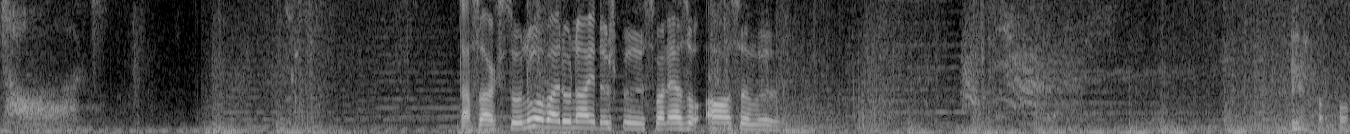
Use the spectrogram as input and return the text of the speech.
Tod. Das sagst du nur, weil du neidisch bist, weil er so awesome ist. Oh, oh.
